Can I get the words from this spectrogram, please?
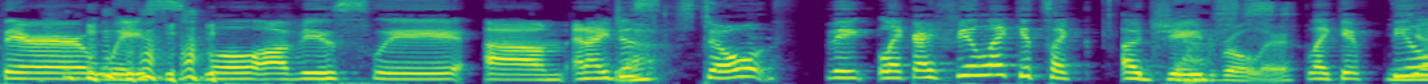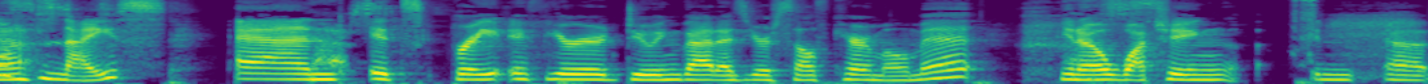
they're wasteful, obviously. Um, and I just Yes. don't think like I feel like it's like a jade Yes. roller. Like it feels Yes. nice, and Yes. it's great if you're doing that as your self care moment. You know, watching, uh,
